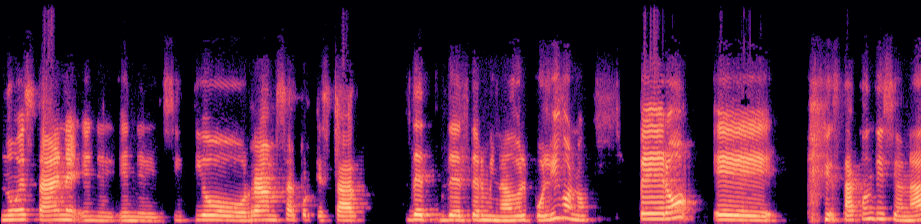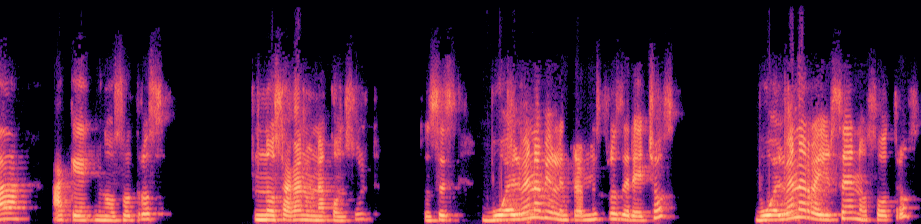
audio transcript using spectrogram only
no está en el, sitio Ramsar porque está determinado el polígono, pero eh, está condicionada a que nosotros nos hagan una consulta. Entonces, vuelven a violentar nuestros derechos, vuelven a reírse de nosotros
